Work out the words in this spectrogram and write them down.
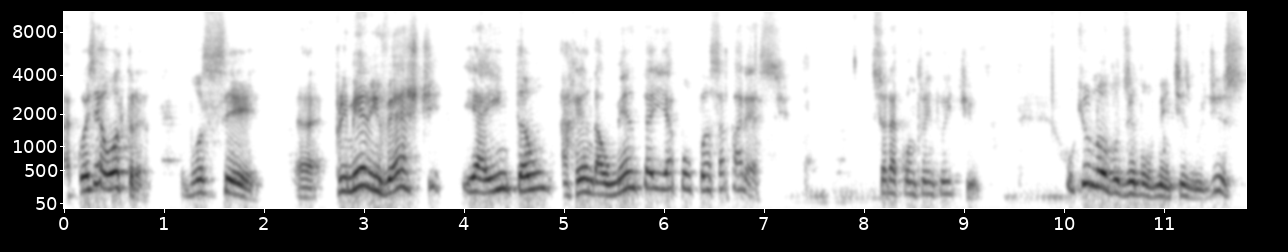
A coisa é outra. Você primeiro investe e aí então a renda aumenta e a poupança aparece. Isso era contraintuitivo. O que o novo desenvolvimentismo diz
